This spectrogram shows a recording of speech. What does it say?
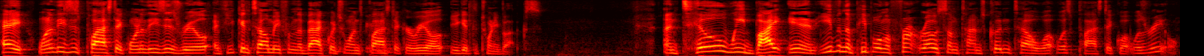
"Hey, one of these is plastic, one of these is real. If you can tell me from the back which one's plastic or real, you get the twenty bucks." Until we bite in, even the people in the front row sometimes couldn't tell what was plastic, what was real.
